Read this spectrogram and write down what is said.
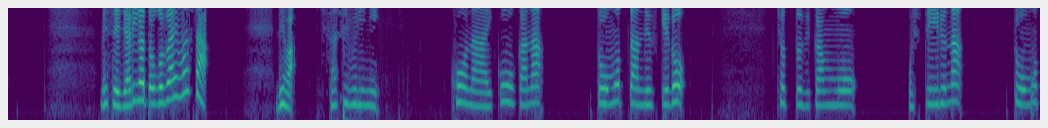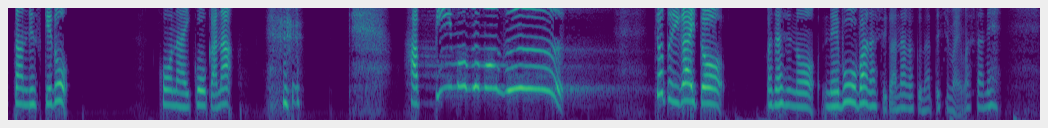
メッセージありがとうございました。では、久しぶりにコーナー行こうかな、と思ったんですけど、ちょっと時間も押しているな、と思ったんですけど、コーナー行こうかな。ハッピーもぐもぐちょっと意外と、私の寝坊話が長くなってしまいましたね。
